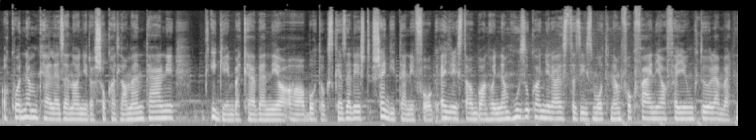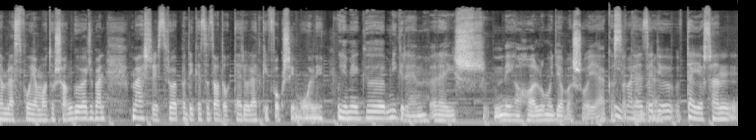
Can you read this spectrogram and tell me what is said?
akkor nem kell ezen annyira sokat lamentálni, igénybe kell venni a, a botox kezelést, segíteni fog. Egyrészt abban, hogy nem húzzuk annyira ezt az izmot, nem fog fájni a fejünk tőle, mert nem lesz folyamatosan görcsben, másrésztről pedig ez az adott terület ki fog simulni. Ugye még migrénre is néha hallom, hogy javasolják javasolják a szakemberek. Van, ez egy teljesen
